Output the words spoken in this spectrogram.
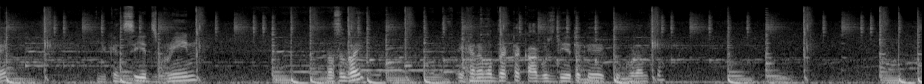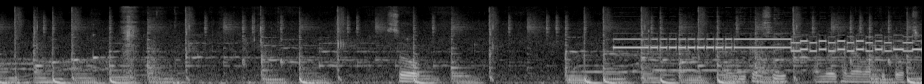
okay. You can see it's green. রাসেল ভাই, এখানের মধ্যে একটা কাগজ দিয়ে এটাকে একটু ঘোরান তো। সো ইউ ক্যান সি আমরা এখানে আমার দেখতে পাচ্ছি।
